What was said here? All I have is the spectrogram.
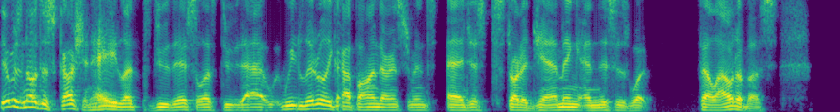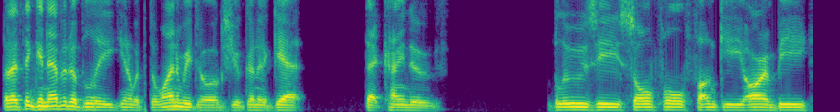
there was no discussion. Hey, let's do this, let's do that. We literally got behind our instruments and just started jamming, and this is what fell out of us. But I think inevitably, you know, with the winery dogs, you're going to get that kind of bluesy, soulful, funky R and B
